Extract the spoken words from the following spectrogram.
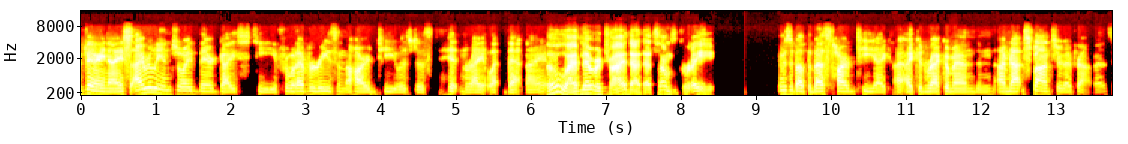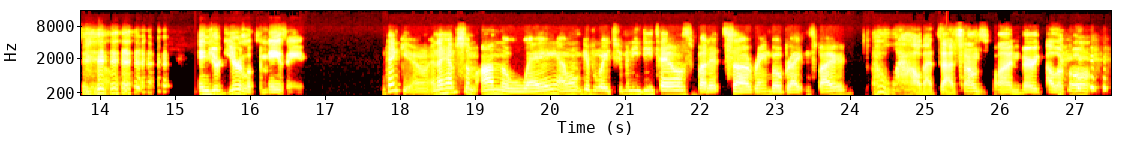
very nice. I really enjoyed their Geist tea. For whatever reason, the hard tea was just hitting right that night. Oh, I've never tried that. That sounds great. It was about the best hard tea I, I could recommend, and I'm not sponsored, I promise. and your gear looked amazing. Thank you. And I have some on the way. I won't give away too many details, but it's uh, Rainbow Brite inspired. Oh wow, that that sounds fun. Very colorful.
